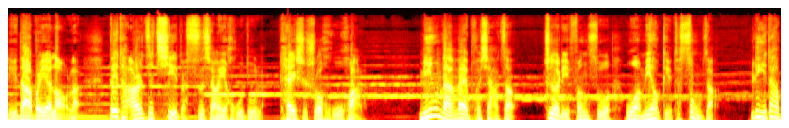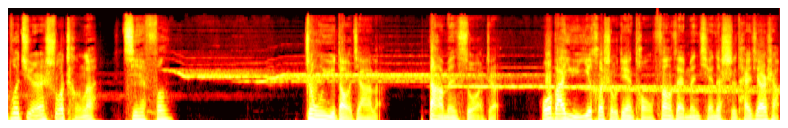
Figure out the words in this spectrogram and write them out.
李大伯也老了，被他儿子气得思想也糊涂了，开始说胡话了。明晚外婆下葬，这里风俗我们要给她送葬，李大伯居然说成了接风。终于到家了，大门锁着，我把雨衣和手电筒放在门前的石台阶上，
